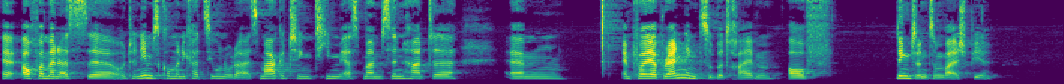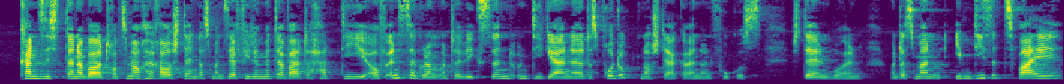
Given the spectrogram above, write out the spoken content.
äh, auch wenn man als äh, Unternehmenskommunikation oder als Marketing-Team erstmal im Sinn hatte, ähm, Employer Branding zu betreiben auf LinkedIn zum Beispiel. Kann sich dann aber trotzdem auch herausstellen, dass man sehr viele Mitarbeiter hat, die auf Instagram unterwegs sind und die gerne das Produkt noch stärker in den Fokus stellen wollen. Und dass man eben diese zwei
